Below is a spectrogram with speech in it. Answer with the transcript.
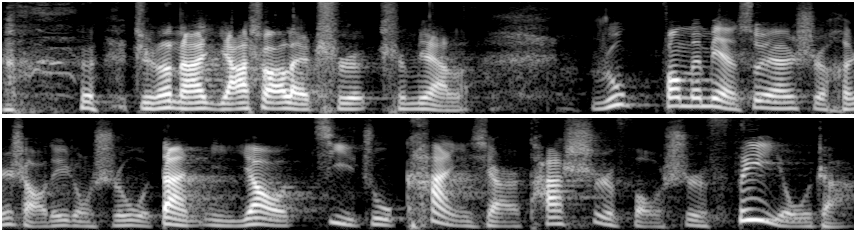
只能拿牙刷来吃吃面了。如方便面虽然是很少的一种食物，但你要记住看一下它是否是非油炸，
